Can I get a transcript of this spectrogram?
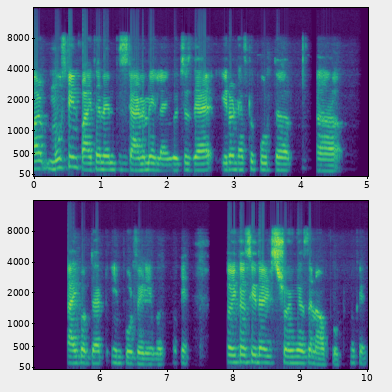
or mostly in python and this dynamic languages there you don't have to put the uh, type of that input variable okay so you can see that it's showing as an output okay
